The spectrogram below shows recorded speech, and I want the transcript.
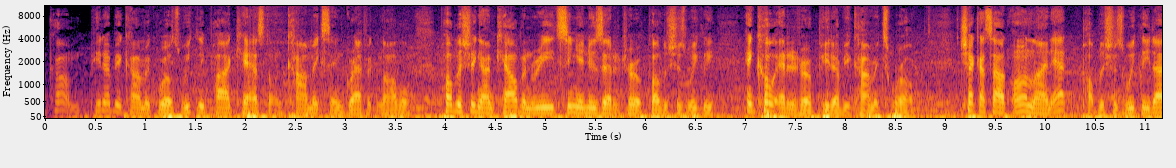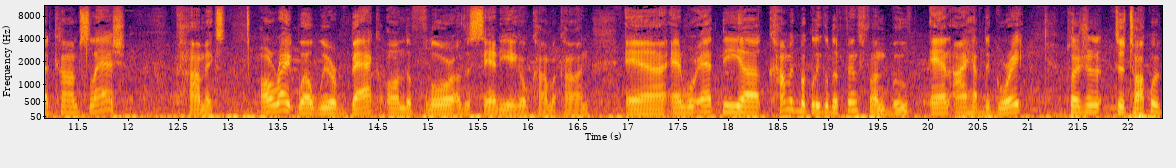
to come. PW Comic World's weekly podcast on comics and graphic novel publishing. I'm Calvin Reid, senior news editor of Publishers Weekly and co-editor of PW Comics World. Check us out online at publishersweekly.com/slash comics. All right, well, we're back on the floor of the San Diego Comic Con, and, and, we're at the uh, Comic Book Legal Defense Fund booth, and I have the great pleasure to talk with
